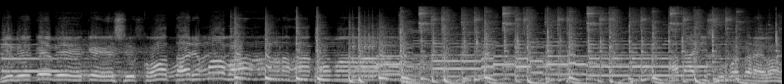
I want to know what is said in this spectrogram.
વેગે વેગે શિકોતરમાં વાણ હાકોમાં માતાજી શિકોતર આવ્યા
